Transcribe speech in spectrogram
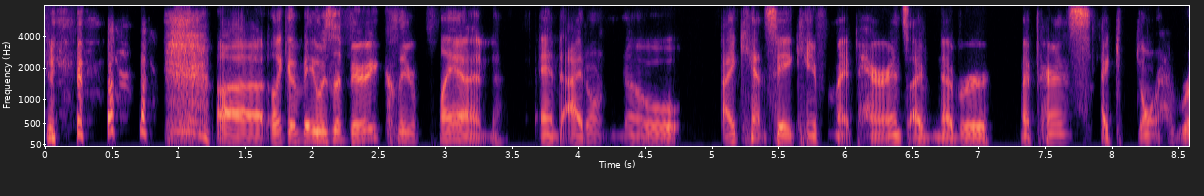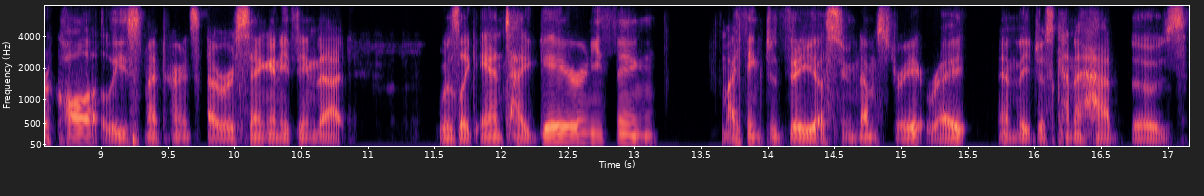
uh, like it was a very clear plan, and I don't know. I can't say it came from my parents. I've never my parents. I don't recall at least my parents ever saying anything that was like anti-gay or anything. I think that they assumed I'm straight, right? And they just kind of had those.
